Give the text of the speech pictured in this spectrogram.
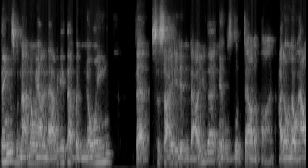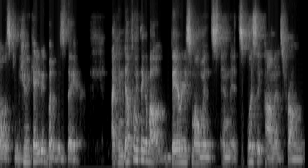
things, but not knowing how to navigate that, but knowing that society didn't value that and it was looked down upon. I don't know how it was communicated, but it was there. I can definitely think about various moments and explicit comments from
